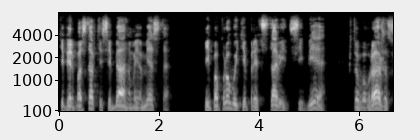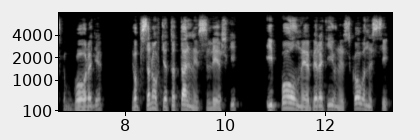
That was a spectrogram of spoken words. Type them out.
Теперь поставьте себя на мое место и попробуйте представить себе, что во вражеском городе в обстановке тотальной слежки и полной оперативной скованности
